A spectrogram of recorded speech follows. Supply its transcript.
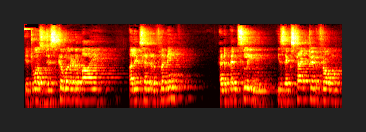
It was discovered by Alexander Fleming and penicillin is extracted from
